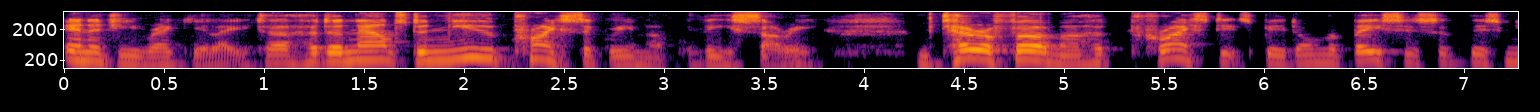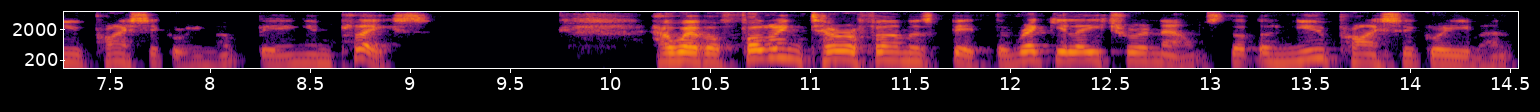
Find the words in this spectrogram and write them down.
Energy Regulator had announced a new price agreement with East Surrey, and Terra Firma had priced its bid on the basis of this new price agreement being in place. However, following Terra Firma's bid, the regulator announced that the new price agreement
